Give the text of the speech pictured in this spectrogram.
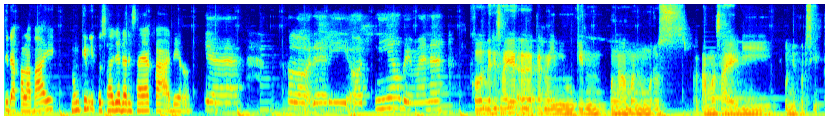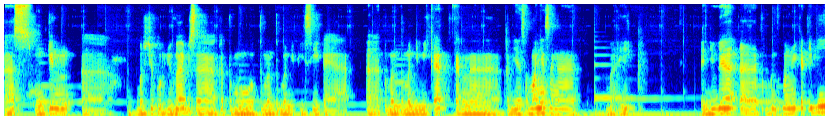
tidak kalah baik. Mungkin itu saja dari saya Kak Adel. Ya, kalau dari Otniel bagaimana? Kalau dari saya uh, karena ini mungkin pengalaman mengurus pertama saya di universitas, mungkin uh, bersyukur juga bisa ketemu teman-teman divisi kayak uh, teman-teman di Mikat karena kerjasamanya sangat baik dan juga uh, teman-teman Mikat ini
